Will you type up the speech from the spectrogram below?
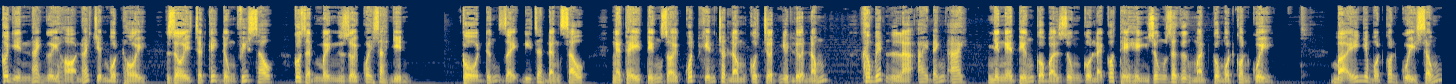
Cô nhìn hai người họ nói chuyện một hồi, rồi chợt cái đùng phía sau, cô giật mình rồi quay ra nhìn. Cô đứng dậy đi ra đằng sau, nghe thấy tiếng roi quất khiến cho lòng cô chợt như lửa nóng. Không biết là ai đánh ai, nhưng nghe tiếng của bà Dung cô lại có thể hình dung ra gương mặt của một con quỷ. Bà ấy như một con quỷ sống,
